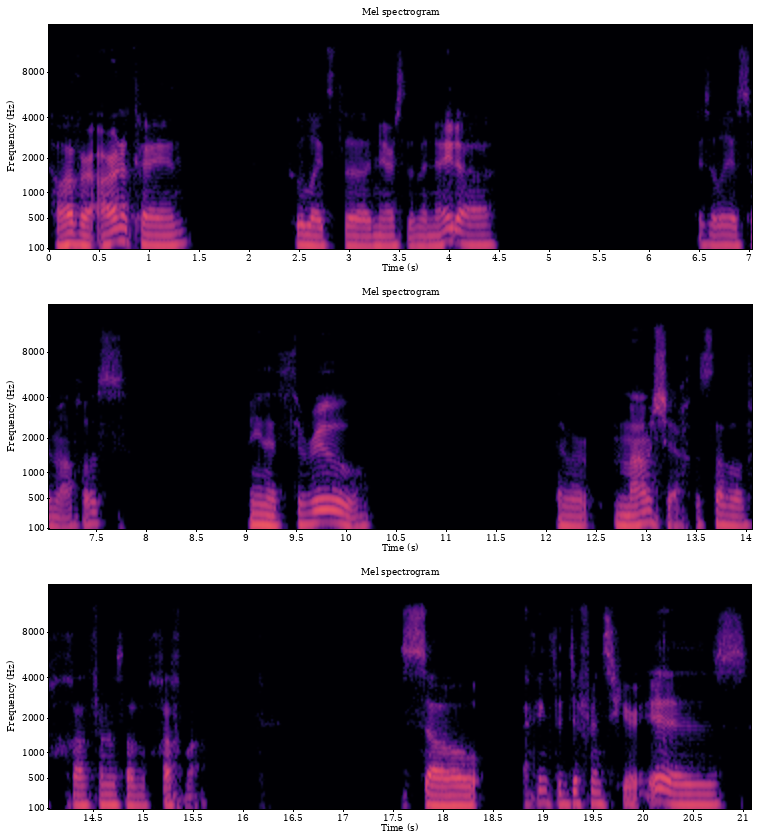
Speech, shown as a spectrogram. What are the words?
However, Arnakayan, who lights the nearest the Meneda, is Elias Samachos, meaning that through there were mamshech, this level of from this level of chachma. So I think the difference here is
